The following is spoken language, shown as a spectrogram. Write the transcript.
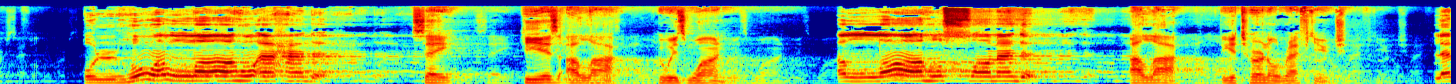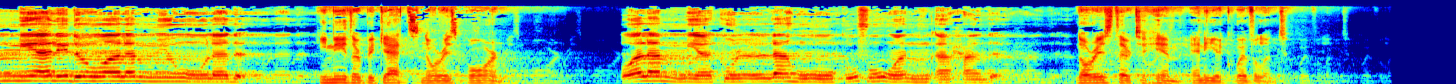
قل هو الله أحد Say, He is Allah, who is one. الله الصمد Allah, the eternal refuge. لم يلد ولم يولد He neither begets nor is born. ولم يكن له كفوا أحد nor is there to him any equivalent.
